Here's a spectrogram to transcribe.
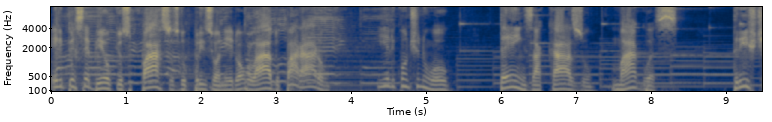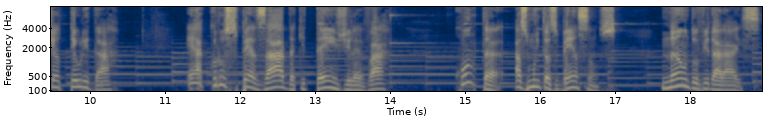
ele percebeu que os passos do prisioneiro ao lado pararam e ele continuou: Tens acaso mágoas? Triste é o teu lidar. É a cruz pesada que tens de levar. Conta as muitas bênçãos, não duvidarás,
